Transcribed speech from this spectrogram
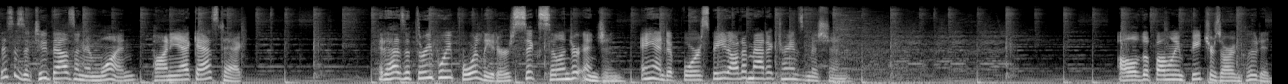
This is a 2001 Pontiac Aztek. It has a 3.4 liter six cylinder engine and a four speed automatic transmission. All of the following features are included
